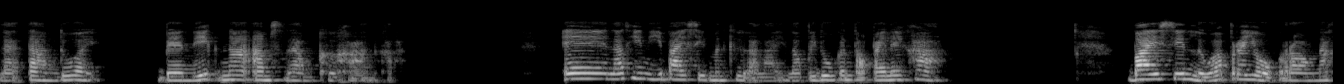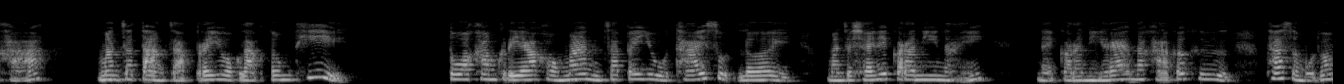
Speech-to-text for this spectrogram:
และตามด้วย ben ik na Amsterdam gegaan ค่ะ เอแล้วทีนี้ by sin มันคืออะไร เราไปดูกันต่อไปเลยค่ะ by sin หรือว่าประโยครองนะคะ มันจะต่างจากประโยคหลักตรงที่ ตัวคำกริยาของมันจะไปอยู่ท้ายสุดเลย มันจะใช้ในกรณีไหน ในกรณีแรกนะคะก็คือ ถ้าสมมติว่า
